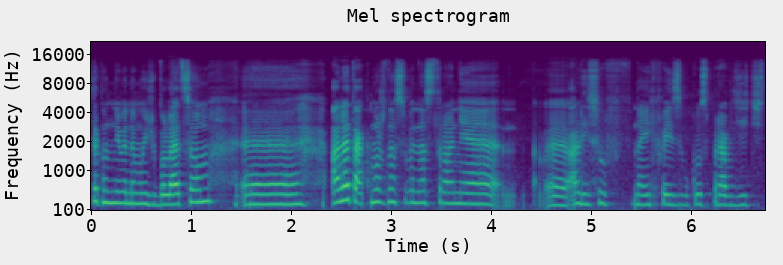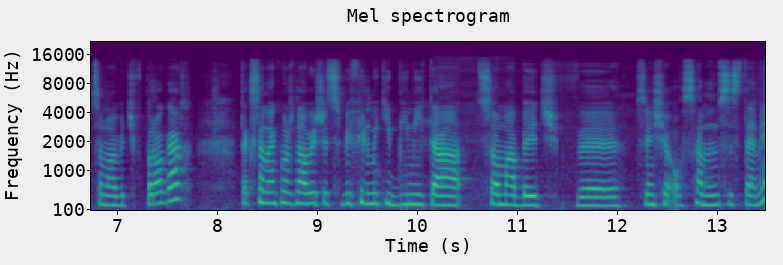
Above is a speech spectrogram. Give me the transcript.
Sekund nie będę mówić, bo lecą. E, ale tak, można sobie na stronie e, Alisów na ich Facebooku sprawdzić, co ma być w progach. Tak samo jak można obejrzeć sobie filmiki Bimita, co ma być w, w sensie o samym systemie.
